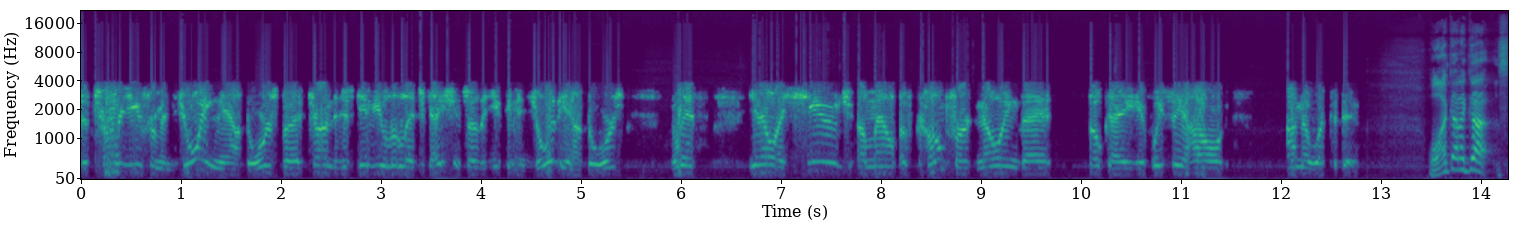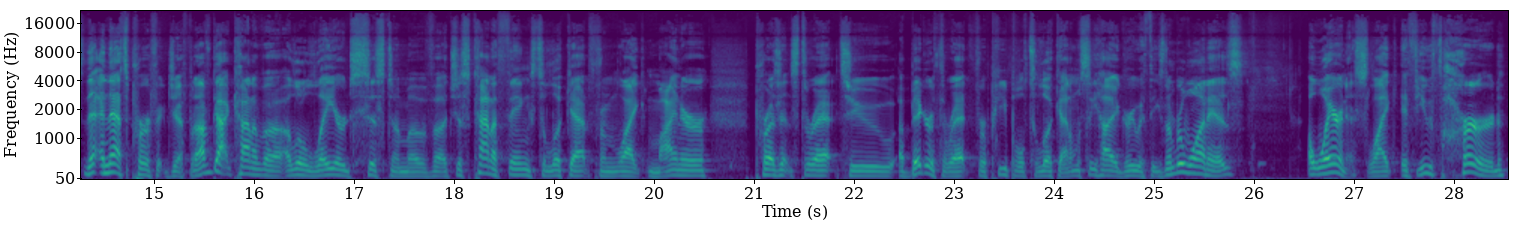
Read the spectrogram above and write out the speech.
deter you from enjoying the outdoors, but trying to just give you a little education so that you can enjoy the outdoors with, you know, a huge amount of comfort knowing that, okay, if we see a hog, I know what to do. Well, I got I got, and that's perfect, Jeff. But I've got kind of a, a little layered system of uh, just kind of things to look at from like minor presence threat to a bigger threat for people to look at. I'm gonna see how I agree with these. Number one is awareness. Like if you've heard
